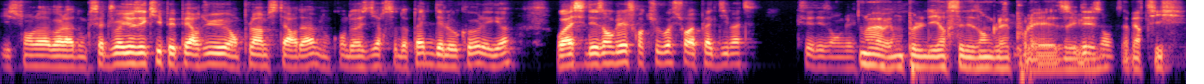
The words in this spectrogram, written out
Ils sont là, voilà. Donc cette joyeuse équipe est perdue en plein Amsterdam. Donc on doit se dire, ça doit pas être des locaux, les gars. Ouais, c'est des Anglais. Je crois que tu le vois sur la plaque d'IMAT que c'est des Anglais. Ouais, on peut le dire, c'est des Anglais pour les, les avertis.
